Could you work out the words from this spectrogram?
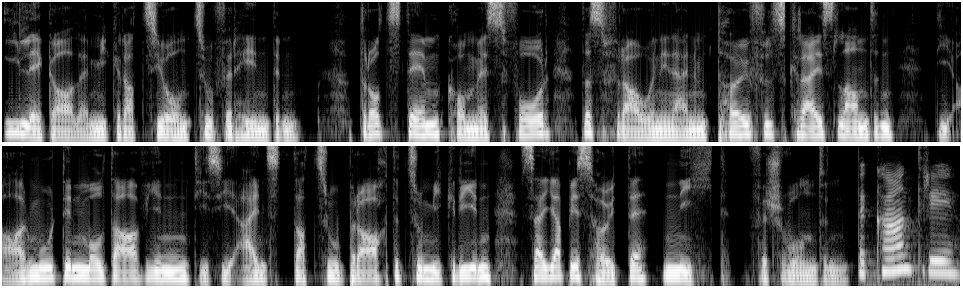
illegale Migration zu verhindern. Trotzdem komme es vor, dass Frauen in einem Teufelskreis landen. Die Armut in Moldawien, die sie einst dazu brachte zu migrieren, sei ja bis heute nicht verschwunden. The country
